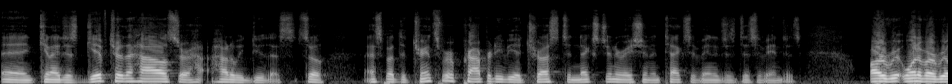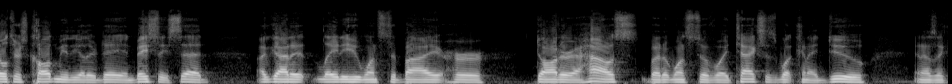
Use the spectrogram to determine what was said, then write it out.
And can I just gift her the house, or how, how do we do this? So, ask about the transfer of property via trust to next generation and tax advantages, disadvantages. Our one of our realtors called me the other day and basically said, "I've got a lady who wants to buy her daughter a house, but it wants to avoid taxes. What can I do?" And I was like,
